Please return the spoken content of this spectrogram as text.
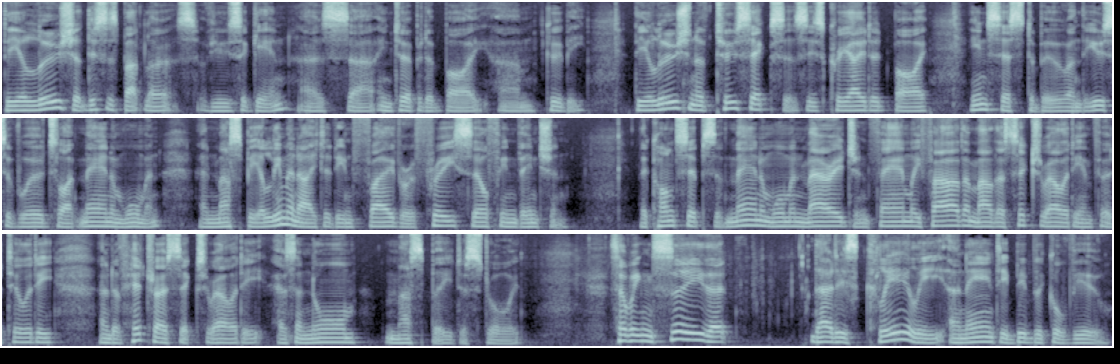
The illusion, this is Butler's views again, as uh, interpreted by um, Kuby. The illusion of two sexes is created by incest taboo and the use of words like man and woman and must be eliminated in favour of free self invention. The concepts of man and woman, marriage and family, father, mother, sexuality and fertility, and of heterosexuality as a norm must be destroyed. So we can see that that is clearly an anti biblical view,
